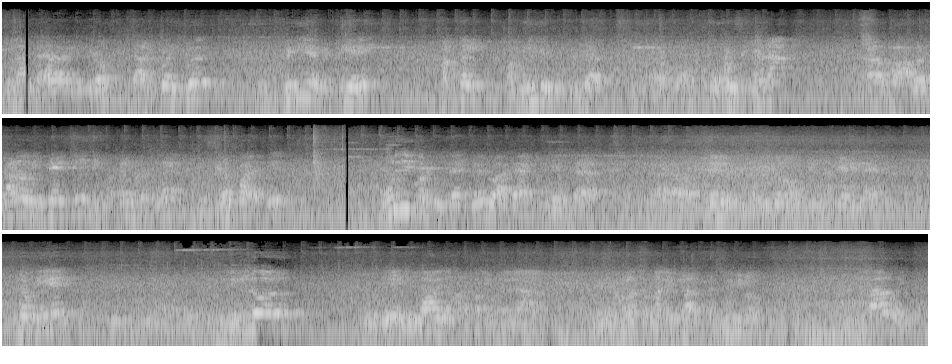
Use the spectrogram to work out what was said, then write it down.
எல்லாரும் தயாராக இருக்கிறோம். இந்த அர்ப்பணிப்பு ஒரு பெரிய வெற்றியை மக்கள் நம் மீது இருக்கக்கூடிய ஒப்பு அவருக்கான ஒரு இமேஜ் இன்னைக்கு மக்கள் மனத்தில் சிறப்பாக இருக்கு. உறுதிப்படுத்துகிற நிகழ்வாக நம்முடைய இந்த அஹ், செயல் இருக்கணும் அப்படின்னு நான் கேட்கிறேன் உள்ளபடியே எல்லோரும் உங்களுடைய எல்லா விதமான பகைகள் எல்லாம் நம்மளாம் சொன்னாங்க. எல்லாரும் படிச்சு வைக்கணும். எல்லாரும் வைக்கணும்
